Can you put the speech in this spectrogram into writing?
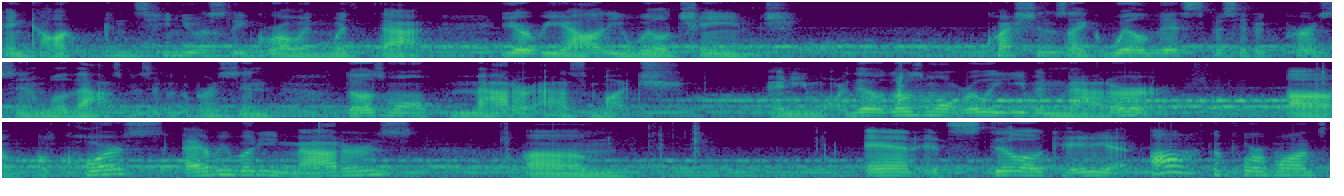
and con- continuously growing with that, your reality will change. Questions like, will this specific person, will that specific person, those won't matter as much anymore. Those won't really even matter um, of course, everybody matters. Um, and it's still okay to get ah the four of wands.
